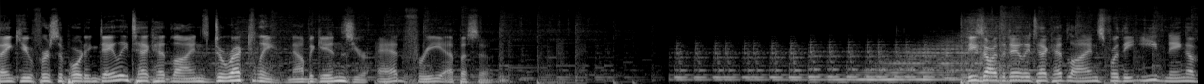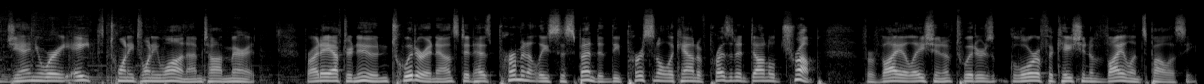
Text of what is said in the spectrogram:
Thank you for supporting Daily Tech Headlines directly. Now begins your ad free episode. These are the Daily Tech Headlines for the evening of January 8th, 2021. I'm Tom Merritt. Friday afternoon, Twitter announced it has permanently suspended the personal account of President Donald Trump for violation of Twitter's glorification of violence policy.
